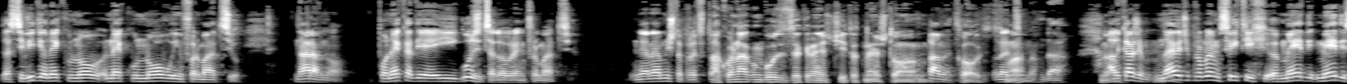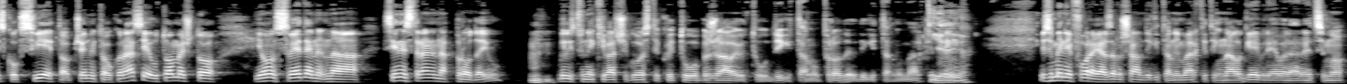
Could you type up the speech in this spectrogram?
Da si vidio neku, novu, neku novu informaciju. Naravno, ponekad je i guzica dobra informacija. Ja nemam ništa protiv toga. Ako nakon guzice kreneš čitat nešto Pametno, recimo, da. Da. Ali kažem, najveći problem svih tih medi- medijskog svijeta općenito oko nas je u tome što je on sveden na, s jedne strane na prodaju, Mhm. bili su neki vaši gosti koji tu obožavaju tu digitalnu prodaju, digitalni marketing. Je, je. Mislim, meni je fora, ja završavam digitalni marketing na Algebri, evo da recimo,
